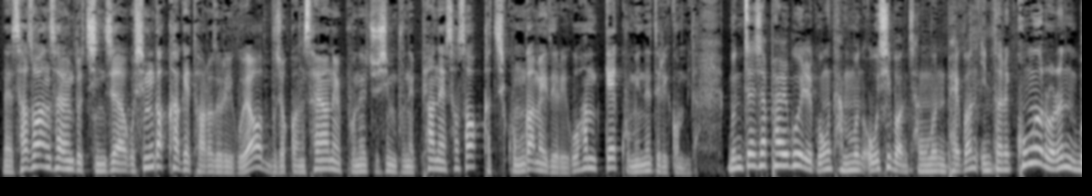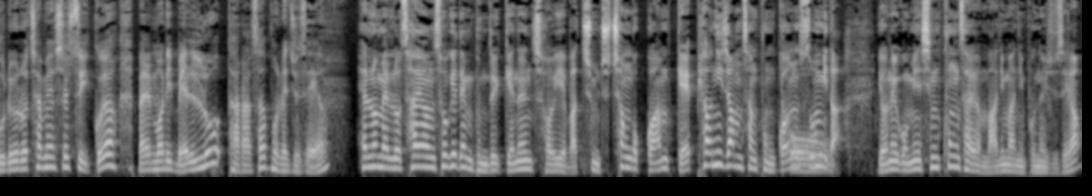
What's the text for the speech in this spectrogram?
네, 사소한 사연도 진지하고 심각하게 다뤄드리고요. 무조건 사연을 보내주신 분의 편에 서서 같이 공감해드리고 함께 고민해드릴 겁니다. 문자샵 8910 단문 50원, 장문 100원, 인터넷 콩으로는 무료로 참여하실 수 있고요. 말머리 멜로 달아서 보내주세요. Hello 멜로 사연 소개된 분들께는 저희의 맞춤 추천곡과 함께 편의점 상품권 쏩니다. 연애 고민 심쿵 사연 많이 많이 보내주세요.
